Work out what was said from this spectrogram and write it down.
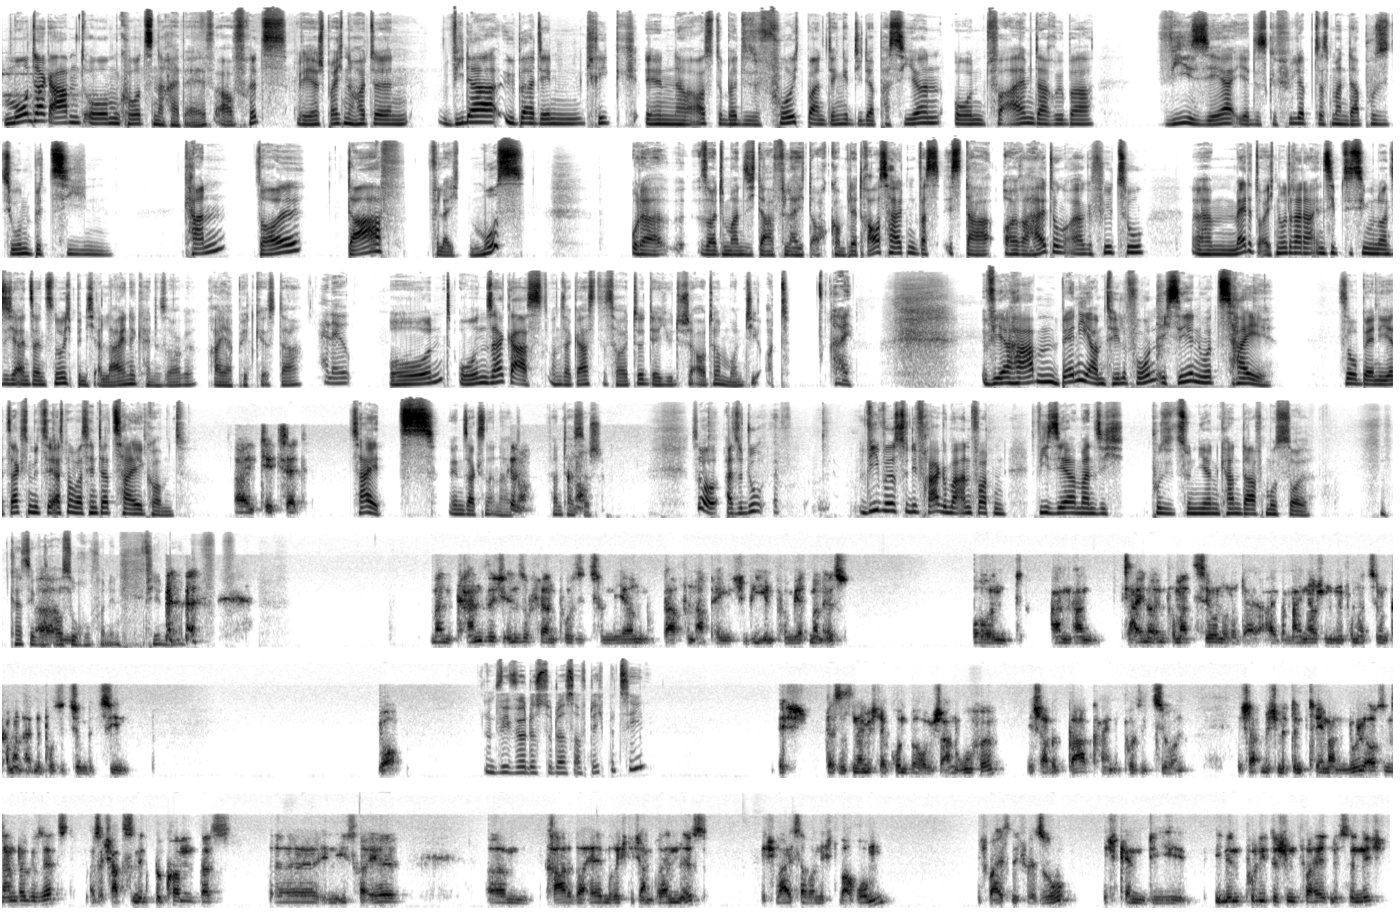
Montagabend um kurz nach halb elf auf Fritz. Wir sprechen heute wieder über den Krieg in Nahost, über diese furchtbaren Dinge, die da passieren und vor allem darüber, wie sehr ihr das Gefühl habt, dass man da Position beziehen kann, soll, darf, vielleicht muss. Oder sollte man sich da vielleicht auch komplett raushalten? Was ist da eure Haltung, euer Gefühl zu? Ähm, meldet euch 0331 70 97 110. Ich bin nicht alleine, keine Sorge. Raya Pitke ist da. Hello. Und unser Gast. Unser Gast ist heute der jüdische Autor Monty Ott. Hi. Wir haben Benny am Telefon. Ich sehe nur Zei. So, Benny, jetzt sagst du mir zuerst mal, was hinter Zei kommt. Ein TZ. Zeitz in Sachsen-Anhalt. Genau. Fantastisch. So, also du, wie wirst du die Frage beantworten, wie sehr man sich positionieren kann, darf, muss, soll? Kannst dir was Ähm. aussuchen von den vielen. Man kann sich insofern positionieren, davon abhängig, wie informiert man ist. Und anhand seiner Information oder der allgemein herrschenden Information kann man halt eine Position beziehen. Ja, Und wie würdest du das auf dich beziehen? ich, das ist nämlich der Grund, warum ich anrufe. Ich habe gar keine Position. Ich habe mich mit dem Thema null auseinandergesetzt. Also ich habe es mitbekommen, dass äh, in Israel ähm, gerade der Helm richtig am Brennen ist. Ich weiß aber nicht warum. Ich weiß nicht wieso. Ich kenne die innenpolitischen Verhältnisse nicht.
